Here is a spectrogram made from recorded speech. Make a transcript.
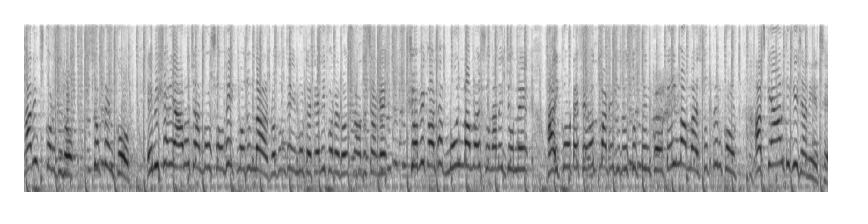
খারিজ করে দিল সুপ্রিম কোর্ট। এ বিষয়ে আরও জানব সৌভিক মজুমদার। প্রথম থেকে এই মুহূর্তে টেলিফোনে রয়েছেন আমাদের সঙ্গে। সৌভিক অর্থাৎ মূল মামলা শুনানির জন্য হাইকোর্টে ফেরত পাঠিয়ে দিল সুপ্রিম কোর্ট। এই মামলায় সুপ্রিম কোর্ট আজকে আর কি কি জানিয়েছে?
